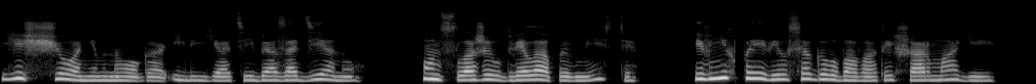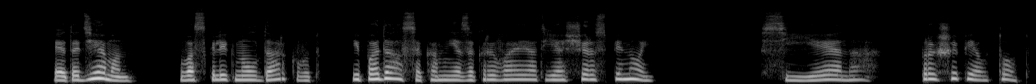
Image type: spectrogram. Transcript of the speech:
«Еще немного, или я тебя задену». Он сложил две лапы вместе, и в них появился голубоватый шар магии. «Это демон!» — воскликнул Дарквуд и подался ко мне, закрывая от ящера спиной. «Сиена!» — прошипел тот.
